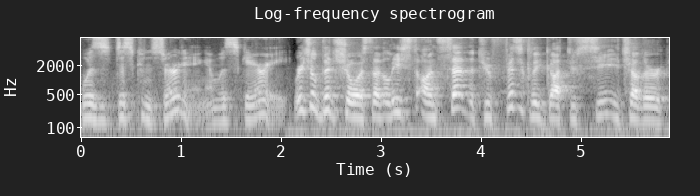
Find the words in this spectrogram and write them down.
was disconcerting and was scary. Rachel did show us that at least on set, the two physically got to see each other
